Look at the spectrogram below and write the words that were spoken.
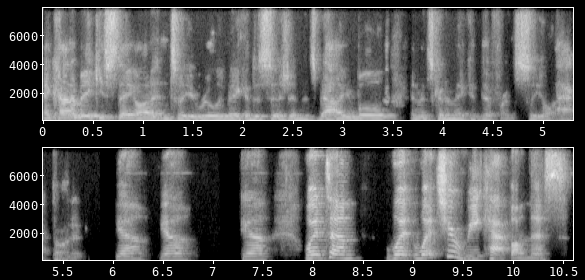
and kind of make you stay on it until you really make a decision that's valuable and it's going to make a difference. So you'll act on it. Yeah. Yeah. Yeah. What, um, what, what's your recap on this?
